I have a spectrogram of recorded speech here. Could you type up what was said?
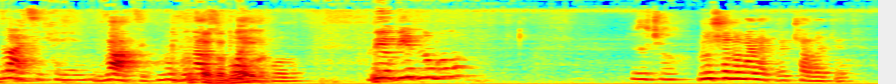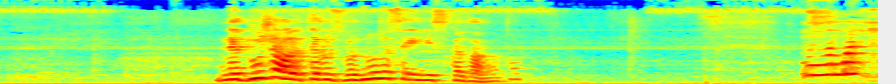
20 гривень. 20. Ну, бо Та нас двоє було. Тобі обідно було? За чого? Ну, що на мене кричала тетя? Не дуже, але ти розвернулася і їй сказала, так? Ну, нормально.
